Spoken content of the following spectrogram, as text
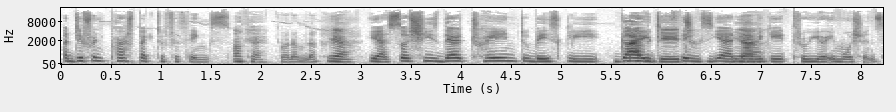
a different perspective to things. Okay. What I'm not Yeah. yeah, so she's there trained to basically guide Navigate, things, yeah, yeah. navigate through your emotions.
